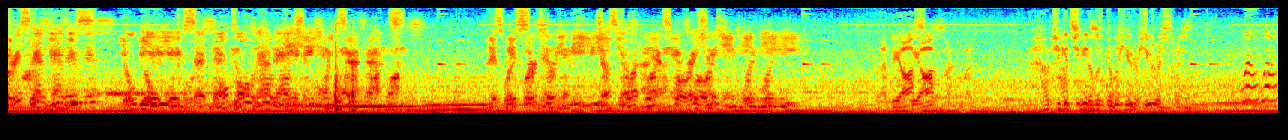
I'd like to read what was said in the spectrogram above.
Chris can do this, you'll be able to set multiple navigation points at once. This would certainly be just what an exploration team would need. That'd be awesome. How'd you get to good with computers, Chris? Well, well,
